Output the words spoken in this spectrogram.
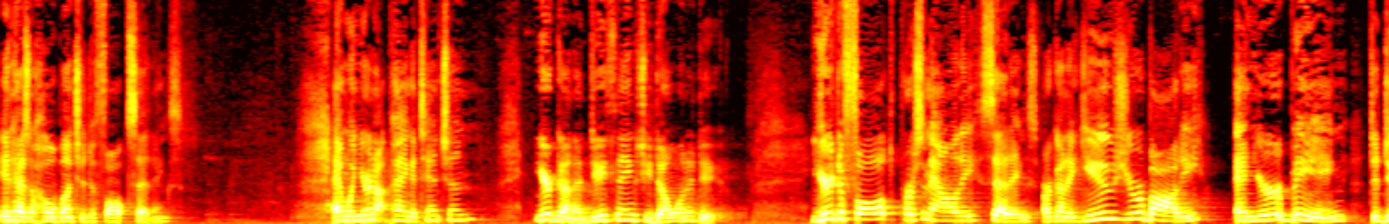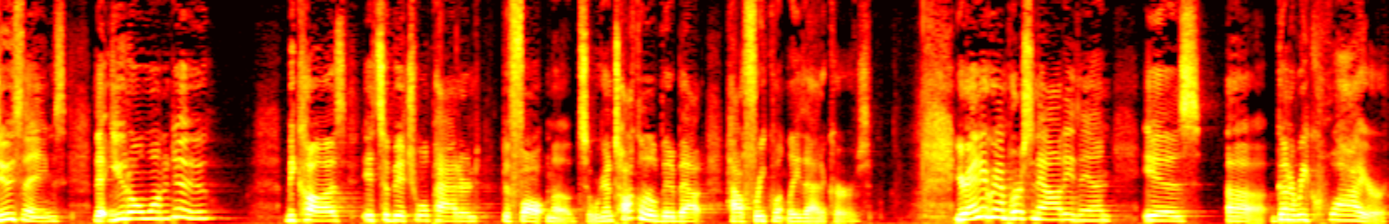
it has a whole bunch of default settings. And when you're not paying attention, you're going to do things you don't want to do. Your default personality settings are going to use your body and your being to do things that you don't want to do because it's habitual patterned default mode. So we're going to talk a little bit about how frequently that occurs. Your Enneagram personality then is uh, going to require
